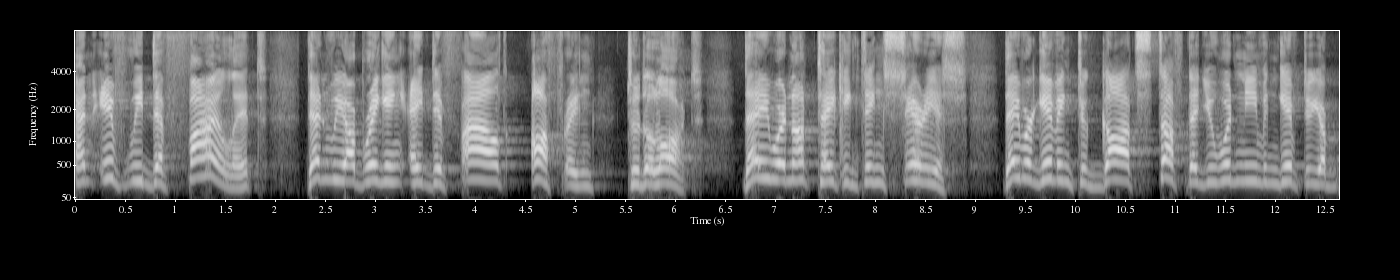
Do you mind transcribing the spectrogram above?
And if we defile it, then we are bringing a defiled offering to the Lord. They were not taking things serious. They were giving to God stuff that you wouldn't even give to your,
